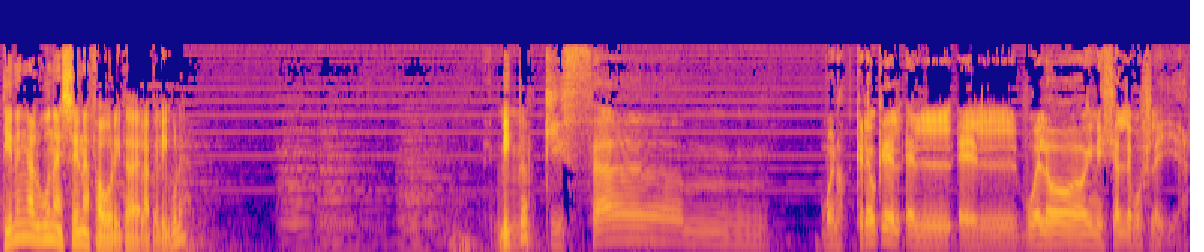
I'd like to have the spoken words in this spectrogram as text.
¿Tienen alguna escena favorita de la película? ¿Víctor? Mm, Quizá... mm, Bueno, creo que el, el- el vuelo inicial de Buzz Lightyear.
